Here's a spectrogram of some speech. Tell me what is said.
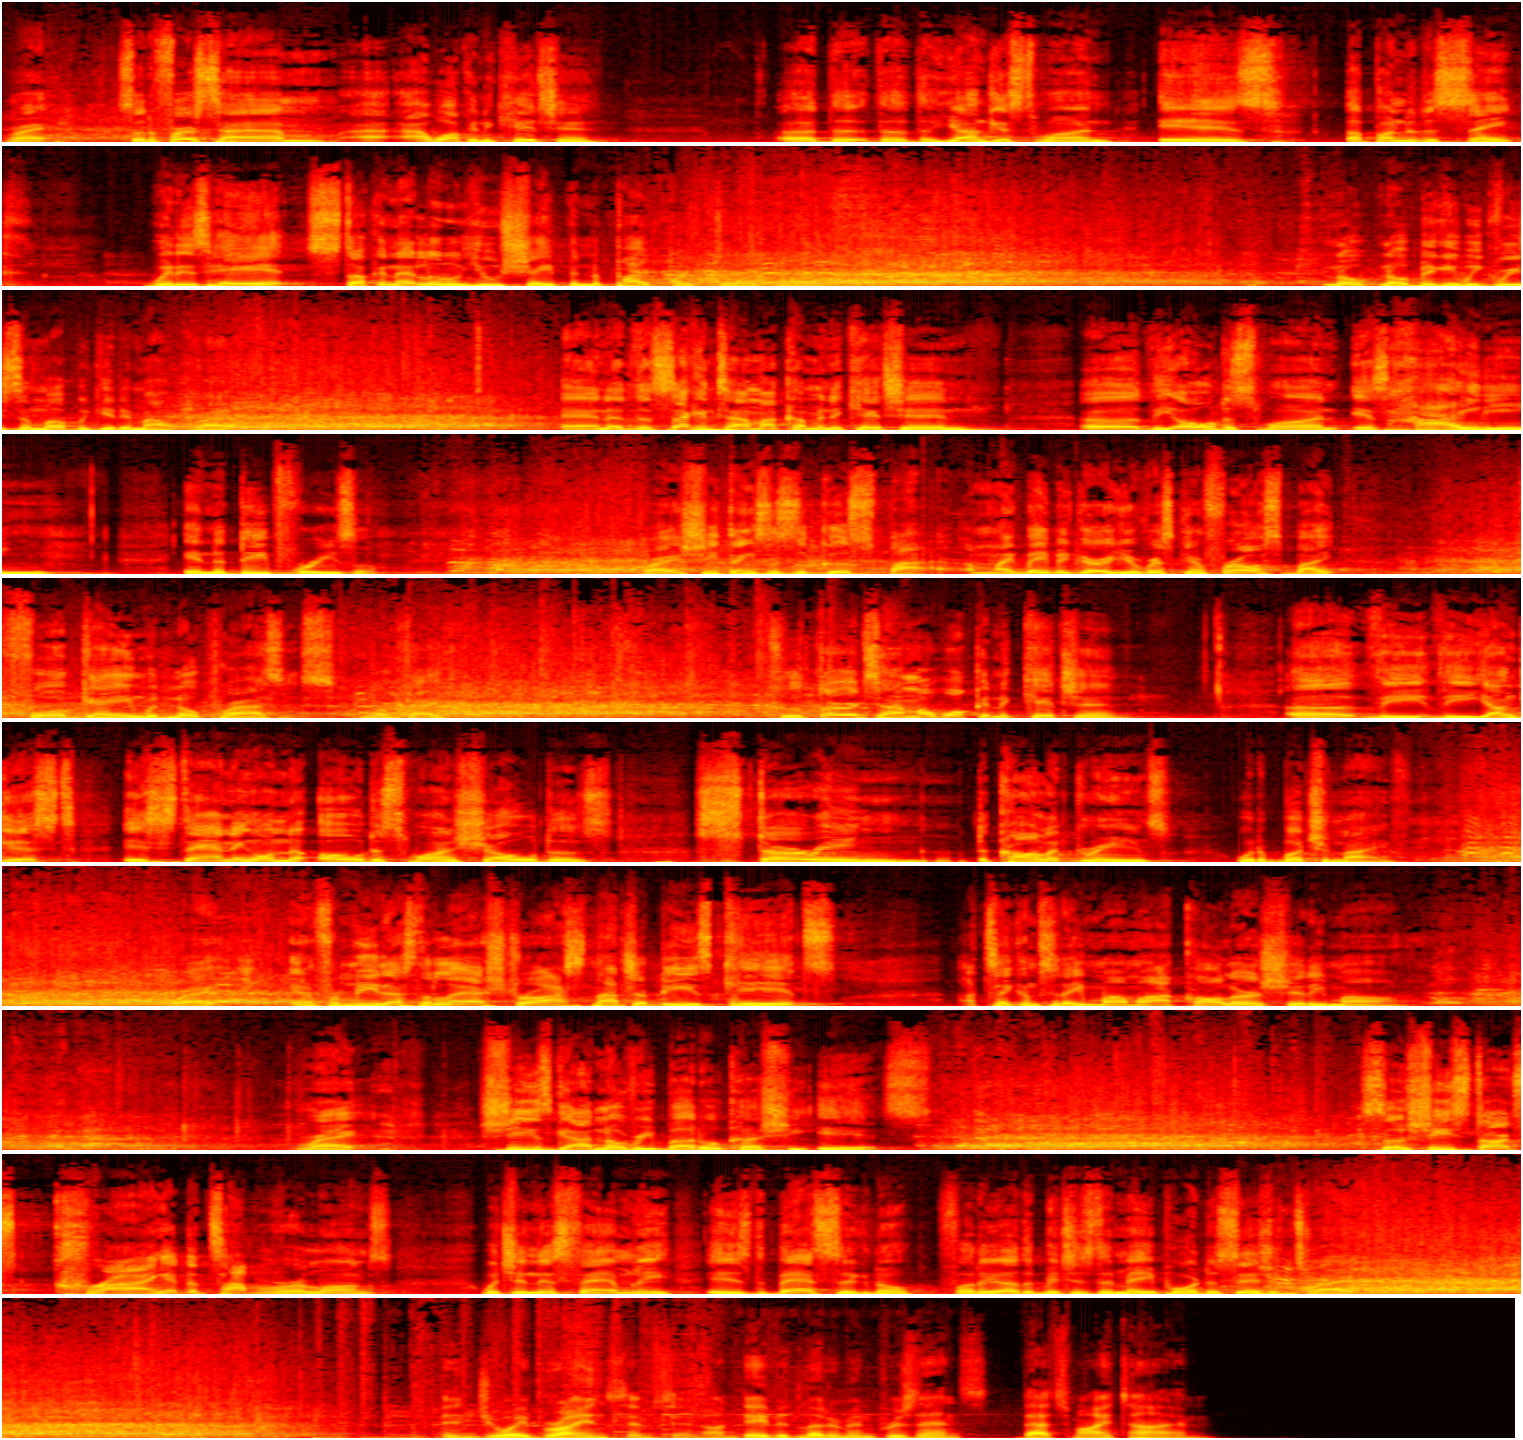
right? So the first time I, I walk in the kitchen, uh, the, the, the youngest one is up under the sink with his head stuck in that little U shape in the pipe right there. Right? No, no biggie, we grease him up, we get him out, right? And uh, the second time I come in the kitchen, uh, the oldest one is hiding in the deep freezer. Right? She thinks it's a good spot. I'm like, baby girl, you're risking frostbite for a game with no prizes, okay? So the third time I walk in the kitchen, uh, the, the youngest is standing on the oldest one's shoulders, stirring the collard greens with a butcher knife. right? And for me, that's the last straw. I snatch up these kids, I take them to their mama, I call her a shitty mom. right? She's got no rebuttal, because she is. so she starts crying at the top of her lungs which in this family is the bad signal for the other bitches that made poor decisions, right? Enjoy Brian Simpson on David Letterman Presents That's My Time.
